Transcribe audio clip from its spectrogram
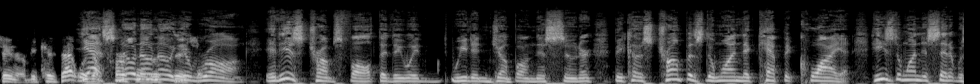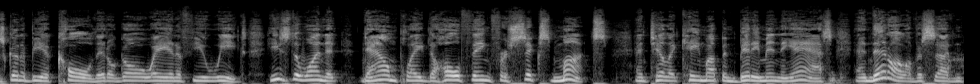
sooner because that was yes, no, no, no. Decision. You're wrong. It is Trump's fault that they would we didn't jump on this sooner because Trump is the one that kept it quiet. He's the one that said it was going to be a cold. It'll go away in a few weeks. He's the one that downplayed the whole thing for six months until it came up and bit him in the ass, and then all of a sudden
